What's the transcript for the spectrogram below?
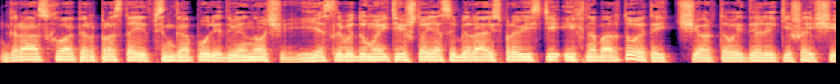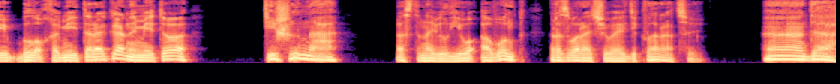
«Грассхоппер простоит в Сингапуре две ночи, и если вы думаете, что я собираюсь провести их на борту этой чертовой дыры, кишащей блохами и тараканами, то...» «Тишина!» — остановил его Авонг, разворачивая декларацию. «А, да,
